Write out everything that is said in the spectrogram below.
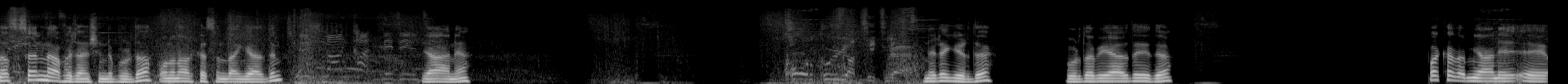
Nasıl sen ne yapacaksın şimdi burada? Onun arkasından geldin. Yani nereye girdi? Burada bir yerdeydi. Bakalım yani e,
